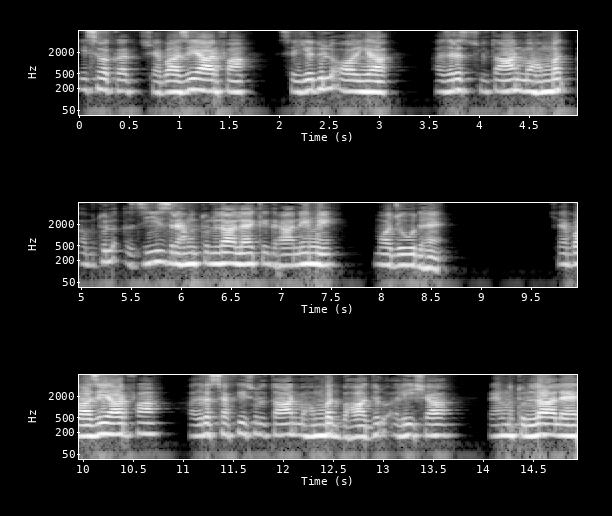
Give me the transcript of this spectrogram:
اس وقت شہباز عارفہ، سید الاولیاء حضرت سلطان محمد عبد العزیز رحمۃ اللہ علیہ کے گھرانے میں موجود ہیں۔ شہباز عارفہ، حضرت سخی سلطان محمد بہادر علی شاہ رحمۃ اللہ علیہ،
